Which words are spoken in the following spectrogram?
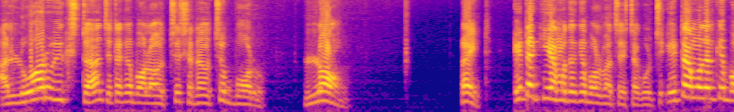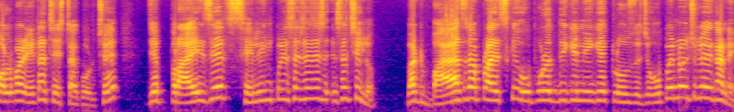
আর লোয়ার উইক্সটা যেটাকে বলা হচ্ছে, সেটা হচ্ছে বড় লং রাইট এটা কি আমাদেরকে বলবার চেষ্টা করছে? এটা আমাদেরকে বলবার, এটা চেষ্টা করছে যে প্রাইসের সেলিং প্রাইস এসেছিল বাট বায়াসরা প্রাইসকে উপরের দিকে নিয়ে গিয়ে ক্লোজ দিয়েছে। ওপেন হয়েছিল এখানে।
